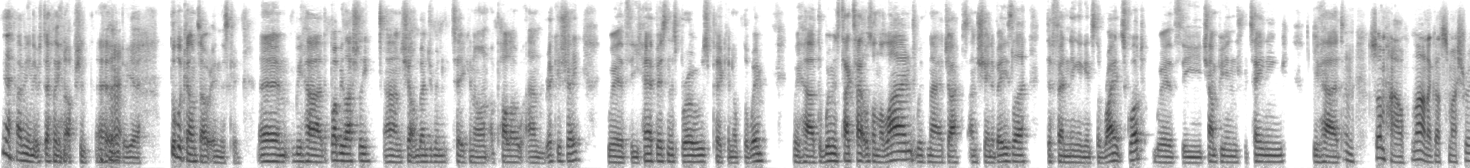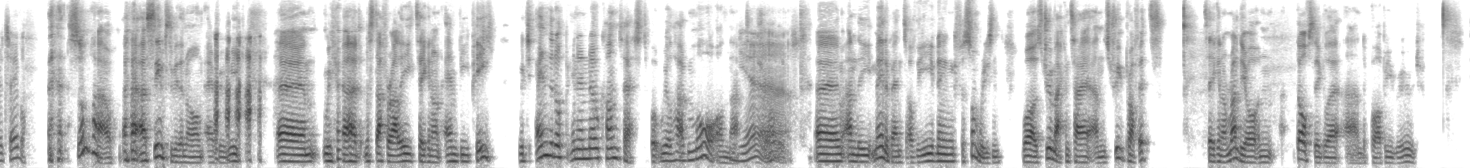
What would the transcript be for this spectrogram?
yeah, I mean it was definitely an option, um, but yeah, double count out in this case. Um, we had Bobby Lashley and Shelton Benjamin taking on Apollo and Ricochet, with the Hurt Business Bros picking up the win. We had the women's tag titles on the line with Nia Jax and Shayna Baszler defending against the Riot Squad, with the champions retaining. We had And somehow Lana got smashed through a table. somehow, as seems to be the norm every week. Um, we had Mustafa Ali taking on MVP, which ended up in a no contest, but we'll have more on that. yeah. Um, and the main event of the evening, for some reason, was Drew McIntyre and the Street Profits taking on Randy Orton, Dolph Ziggler, and Bobby Roode.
